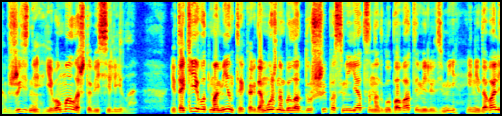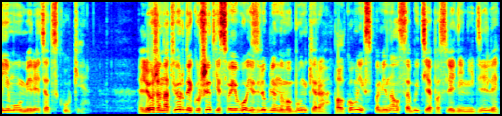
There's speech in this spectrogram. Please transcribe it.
в жизни его мало что веселило. И такие вот моменты, когда можно было от души посмеяться над глуповатыми людьми и не давали ему умереть от скуки – Лежа на твердой кушетке своего излюбленного бункера, полковник вспоминал события последней недели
